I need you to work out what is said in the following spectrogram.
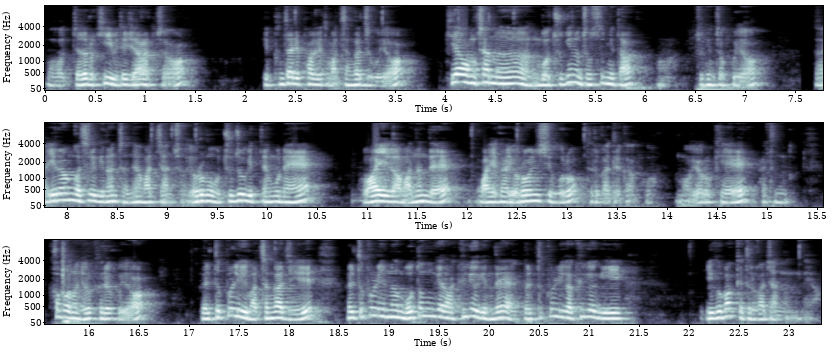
뭐 제대로 기입이 되지 않았죠. 이 분자리 파괴도 마찬가지고요. 기아 공차는 뭐 주기는 좋습니다. 어, 주긴 좋고요. 자, 이런 거칠기는 전혀 맞지 않죠. 부분 주조기 때문에 Y가 맞는데 Y가 이런 식으로 들어가야 될 것 같고 뭐 이렇게 하여튼 커버는 이렇게 그랬고요. 벨트 풀리 마찬가지. 벨트 풀리는 모든 게 다 규격인데 벨트 풀리가 규격이 이거밖에 들어가지 않네요.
